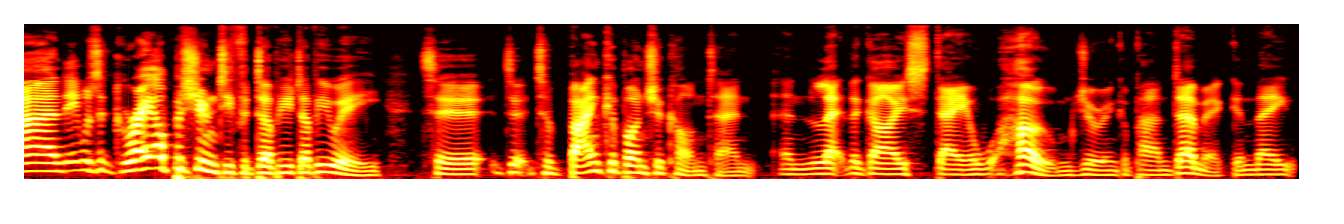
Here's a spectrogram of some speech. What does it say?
And it was a great opportunity for WWE to, to, to bank a bunch of content and let the guys stay home during a pandemic. And they,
